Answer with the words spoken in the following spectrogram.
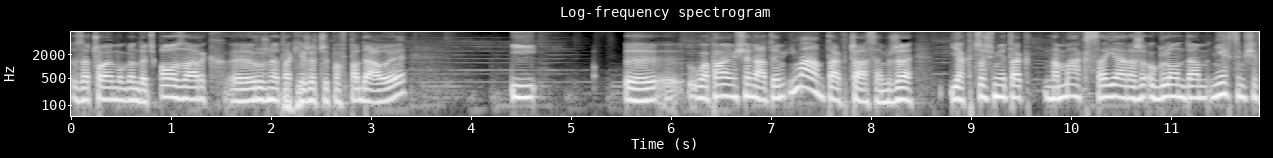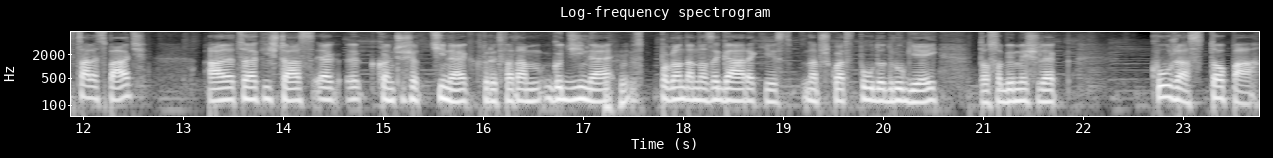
zacząłem oglądać Ozark, y, różne takie Mhm. rzeczy powpadały i y, łapałem się na tym i mam tak czasem, że jak coś mnie tak na maksa jara, że oglądam, nie chcę mi się wcale spać, ale co jakiś czas, jak kończy się odcinek, który trwa tam godzinę, Mhm. spoglądam na zegarek, jest na przykład w pół do drugiej, to sobie myślę, kurza, stopa,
